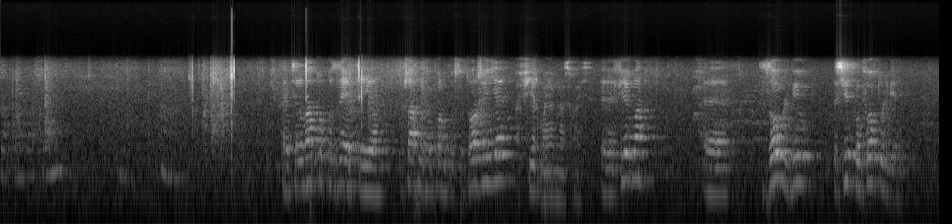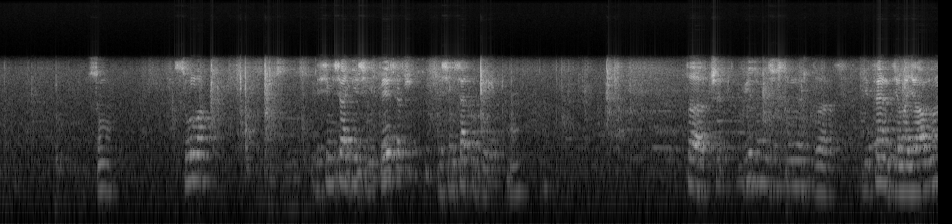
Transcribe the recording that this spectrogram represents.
Так, цінова пропозиція учасника конкурсу теж є. А фірма як називається? Е, фірма е, ЗОВ Львів, світ комфорту Львів. Сума? Сума 88 тисяч 80 копійок. Так, відомість основних зараз. Ліцензія наявна.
